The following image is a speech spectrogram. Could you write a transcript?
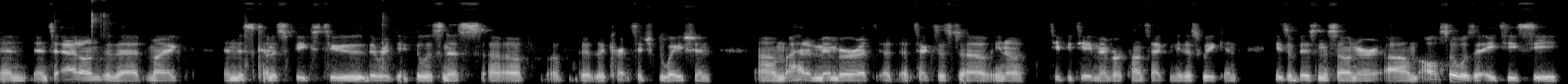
And and to add on to that, Mike, and this kind of speaks to the ridiculousness of, of the, the current situation. Um, I had a member at Texas, uh, you know, TPTA member contact me this week, and he's a business owner. Um, also was an ATC,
